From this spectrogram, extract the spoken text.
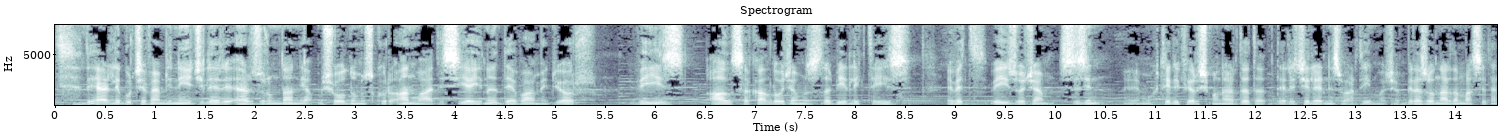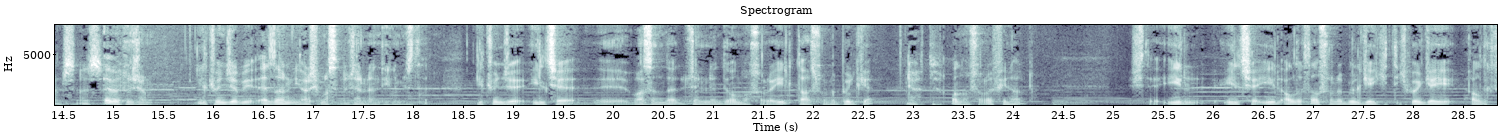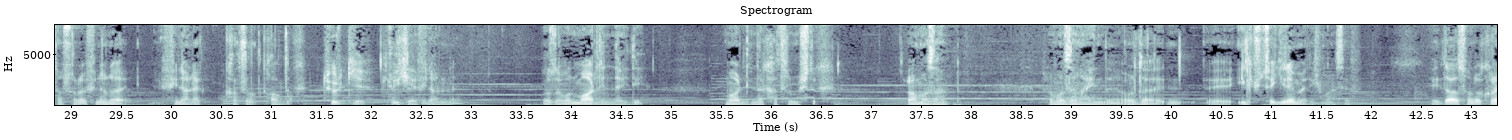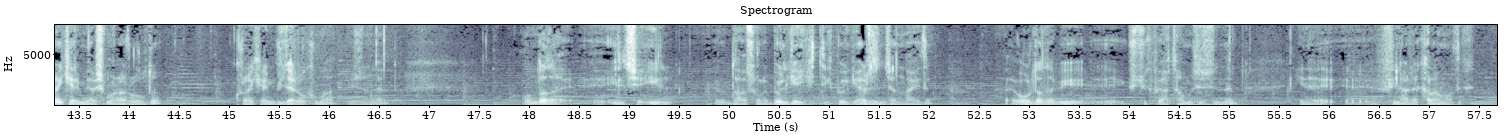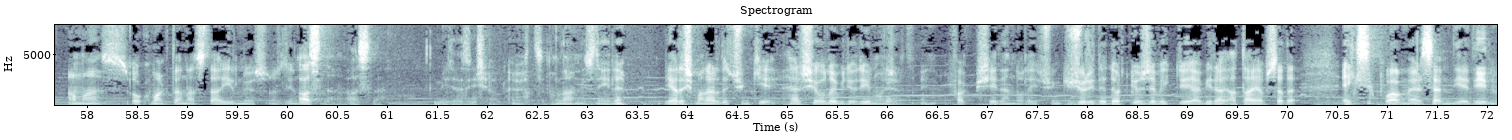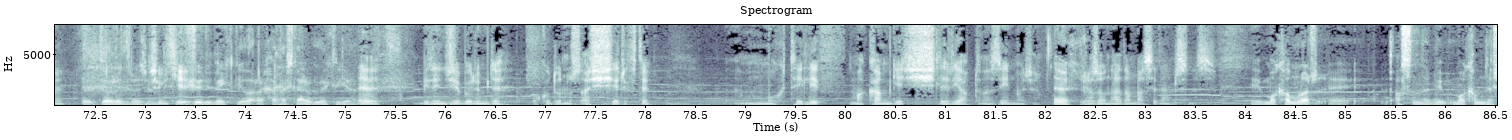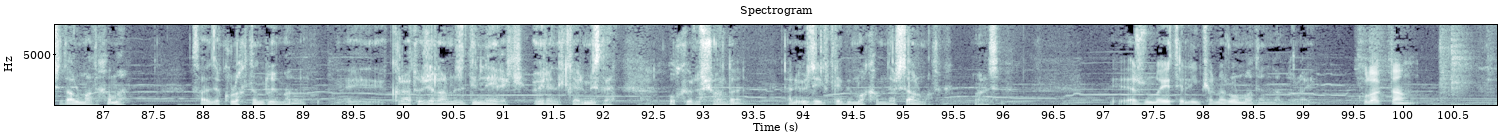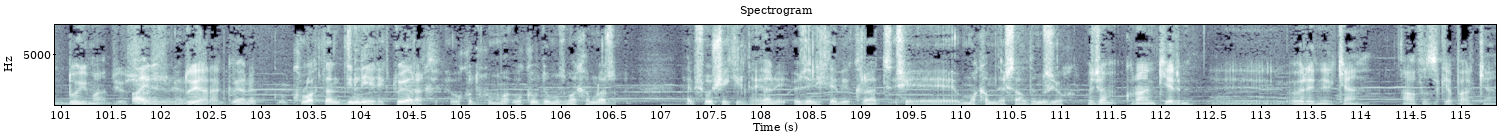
Evet değerli Burç Efem dinleyicileri Erzurum'dan yapmış olduğumuz Kur'an Vadisi yayını devam ediyor. Veyiz Ağ Sakallı hocamızla birlikteyiz. Evet Veyiz hocam sizin e, muhtelif yarışmalarda da dereceleriniz var değil mi hocam? Biraz onlardan bahseder misiniz? Evet hocam. İlk önce bir ezan yarışması düzenlendi ilimizde. İlk önce ilçe e, bazında düzenlendi. Ondan sonra il, daha sonra bölge. Evet. Ondan sonra final. İşte il, ilçe, il aldıktan sonra bölgeye gittik. Bölgeyi aldıktan sonra finale finale katıl kaldık. Türkiye. Türkiye finaline. O zaman Mardin'deydi. Mardin'de katılmıştık. Ramazan. Ramazan ayında. Orada e, ilk üçe giremedik maalesef. E, daha sonra Kur'an-ı Kerim yarışmaları oldu. Kur'an-ı Kerim güzel okuma yüzünden. Onda da e, ilçe, il, daha sonra bölgeye gittik. Bölge Erzincan'daydı. E, orada da bir e, küçük bir hatamız yüzünden yine e, finale kalamadık. Ama okumaktan asla ayırmıyorsunuz değil mi? Asla, asla. Bilmeyeceğiz inşallah. Evet Allah'ın izniyle. Yarışmalarda çünkü her şey olabiliyor değil mi hocam? En ufak bir şeyden dolayı. Çünkü jüride dört gözle bekliyor ya bir hata yapsa da eksik puan versem diye değil mi? Evet, doğrudur hocam. Çünkü- Çünkü jüri bekliyor, arkadaşlarım bekliyor. Evet birinci bölümde okuduğunuz Aşı Şerif'te muhtelif makam geçişleri yaptınız değil mi hocam? Evet hocam. Biraz onlardan bahseder misiniz? E, makamlar e, aslında bir makam dersi de almadık ama sadece kulaktan duyma, e, kıraat hocalarımızı dinleyerek öğrendiklerimizle okuyoruz şu anda. Yani özellikle bir makam dersi almadık maalesef. E, Erzurum'da yeterli imkanlar olmadığından dolayı. Kulaktan duyma diyorsunuz. Aynen öyle. Duyarak. Yani kulaktan dinleyerek, duyarak okuduk, okuduğumuz makamlar hepsi o şekilde. Yani özellikle bir kıraat şey, makam dersi aldığımız yok. Hocam Kur'an-ı Kerim e, öğrenirken, hafızlık yaparken,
